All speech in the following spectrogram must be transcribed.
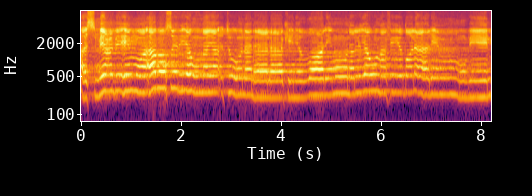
أسمع بهم وأبصر يوم يأتوننا لكن الظالمون اليوم في ضلال مبين.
